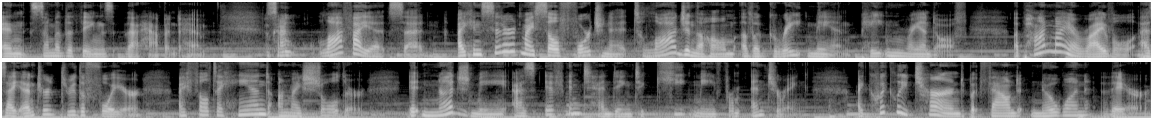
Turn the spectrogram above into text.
and some of the things that happened to him. Okay. So Lafayette said, I considered myself fortunate to lodge in the home of a great man, Peyton Randolph. Upon my arrival, as I entered through the foyer, I felt a hand on my shoulder. It nudged me as if intending to keep me from entering. I quickly turned but found no one there.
